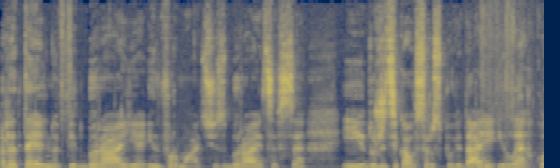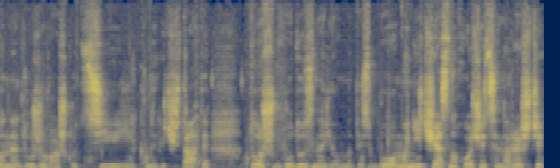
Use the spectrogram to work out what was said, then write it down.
ретельно підбирає інформацію, збирає це все і дуже цікаво все розповідає, і легко, не дуже важко ці книги читати. Тож буду знайомитись. Бо мені чесно хочеться нарешті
